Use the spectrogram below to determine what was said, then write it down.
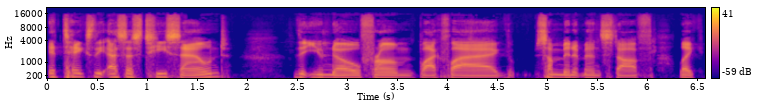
it takes the SST sound that you know from Black Flag, some Minutemen stuff, like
